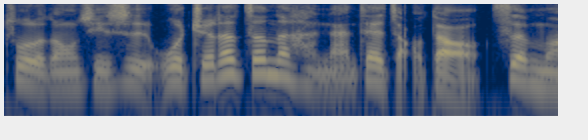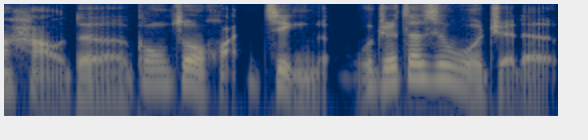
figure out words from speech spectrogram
做的东西是，我觉得真的很难再找到这么好的工作环境了。我觉得这是我觉得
